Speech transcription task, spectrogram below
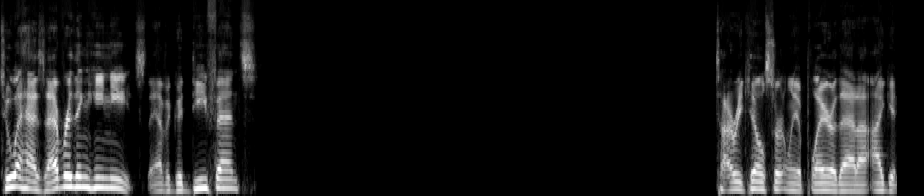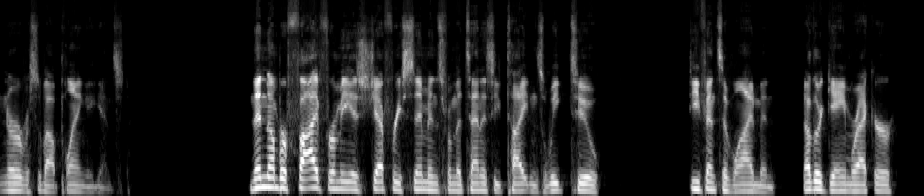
Tua has everything he needs. They have a good defense. Tyreek Hill certainly a player that I, I get nervous about playing against. And then number five for me is Jeffrey Simmons from the Tennessee Titans, week two, defensive lineman, another game wrecker,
